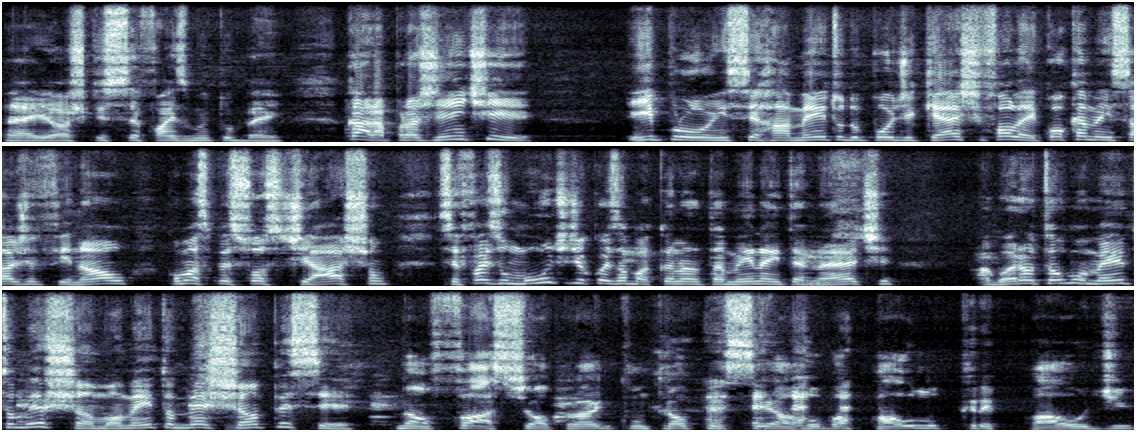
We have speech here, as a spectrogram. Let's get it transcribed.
É, eu acho que isso você faz muito bem. Cara, pra gente ir pro encerramento do podcast, fala aí, qual é a mensagem final? Como as pessoas te acham? Você faz um monte de coisa bacana também na internet. Agora é o teu momento mexam, momento mexam PC. Não, fácil, ó, para encontrar o PC, arroba Paulo Crepaldi,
